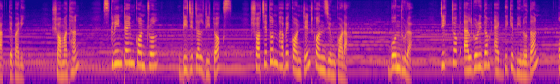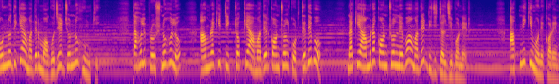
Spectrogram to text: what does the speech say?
রাখতে পারি। সমাধান, screen time control, digital detox, সচেতনভাবে কন্টেন্ট কনজিউম করা। বন্ধুরা, টিকটক অ্যালগোরিদম একদিকে বিনোদন, অন্যদিকে আমাদের মগজের জন্য হুমকি। তাহলে প্রশ্ন হল, আমরা কি টিকটককে আমাদের কন্ট্রোল করতে দেব, নাকি আমরা কন্ট্রোল নেব আমাদের ডিজিটাল জীবনের? আপনি কি মনে করেন?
